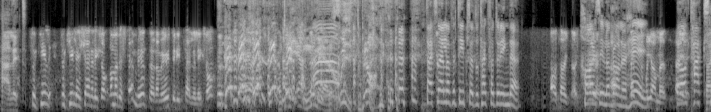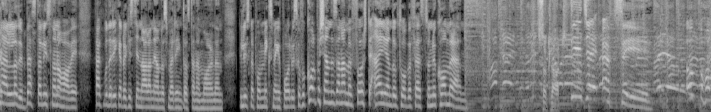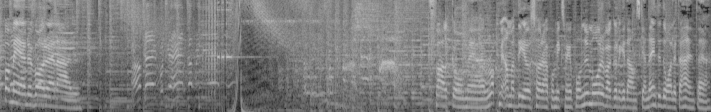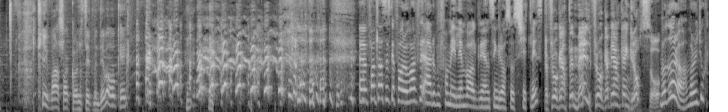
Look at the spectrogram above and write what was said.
Härligt. Så, kill, så killen känner liksom, ja men det stämmer ju inte, de är ju inte ditt heller liksom. hon tar i ännu mer. Skitbra! Tack snälla för tipset och tack för att du ringde. Ja, tack, tack. Ha det så himla bra nu. Hej! Ja, tack snälla du. Bästa lyssnarna har vi. Tack både Rickard och Kristina och alla ni andra som har ringt oss den här morgonen. Du lyssnar på Mix Megapol. Vi ska få koll på kändisarna, men först, det är ju ändå Oktoberfest, så nu kommer den. Såklart. DJ Ötzi! Upp och hoppa med nu var du än är. Falco med Rock Me Amadeus hör det här på Mix Megapol. Nu må du vara gullige dansken. Det är inte dåligt det här inte. Det var så konstigt, men det var okej. Eh, Fantastiska Faro, varför är du på familjen Wahlgrens Ingrossos shitlist? Jag frågar inte mig, fråga Bianca Ingrosso. Vadå då? Vad har du gjort?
